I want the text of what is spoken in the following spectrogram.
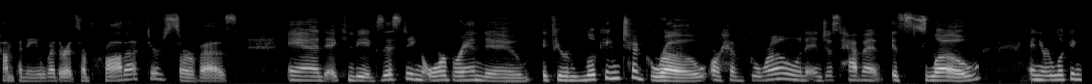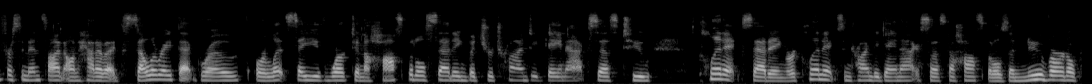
company, whether it's a product or service, and it can be existing or brand new, if you're looking to grow or have grown and just haven't, it's slow and you're looking for some insight on how to accelerate that growth, or let's say you've worked in a hospital setting, but you're trying to gain access to clinic setting or clinics and trying to gain access to hospitals, a new vertical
